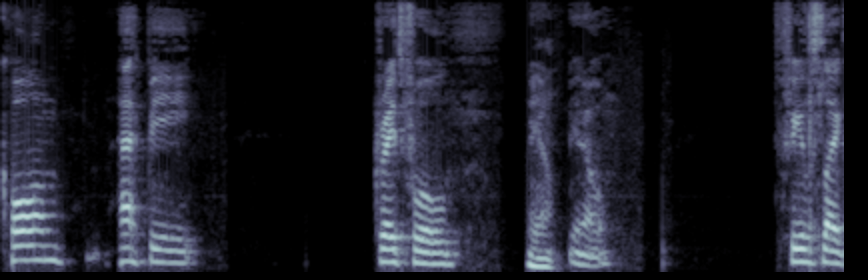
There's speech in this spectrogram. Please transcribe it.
calm happy grateful Yeah. you know feels like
